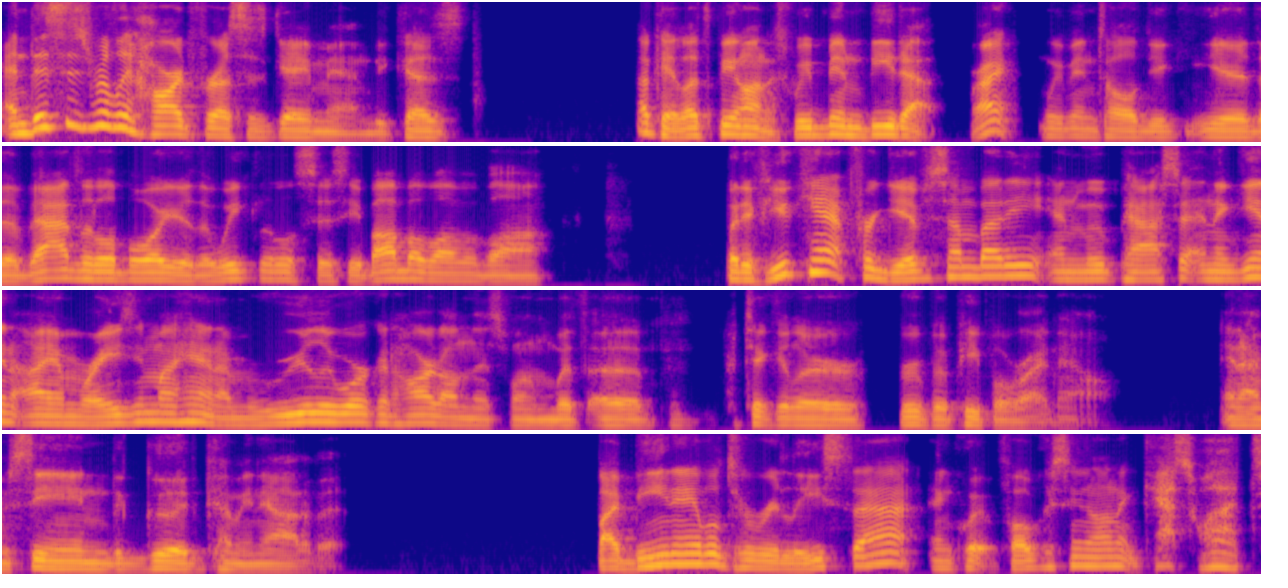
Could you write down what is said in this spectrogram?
And this is really hard for us as gay men because, okay, let's be honest, we've been beat up, right? We've been told you, are the bad little boy, you're the weak little sissy, blah, blah, blah, blah, blah. But if you can't forgive somebody and move past it, and again, I am raising my hand. I'm really working hard on this one with a particular group of people right now. And I'm seeing the good coming out of it. By being able to release that and quit focusing on it, guess what?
